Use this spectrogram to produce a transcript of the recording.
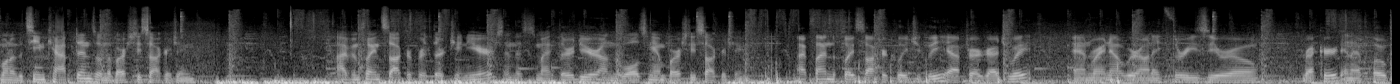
one of the team captains on the varsity soccer team. I've been playing soccer for 13 years, and this is my third year on the Walsingham varsity soccer team. I plan to play soccer collegiately after I graduate, and right now we're on a 3-0 record, and I hope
